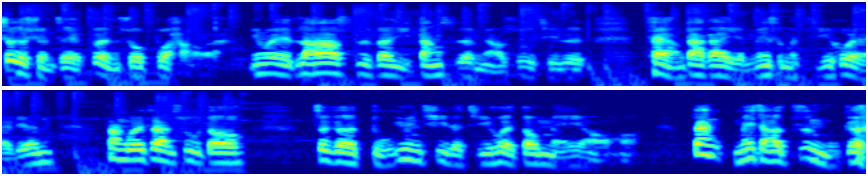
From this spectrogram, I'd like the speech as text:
这个选择也不能说不好了。因为拉到四分，以当时的秒数，其实太阳大概也没什么机会了，连犯规战术都这个赌运气的机会都没有哈。但没想到字母哥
